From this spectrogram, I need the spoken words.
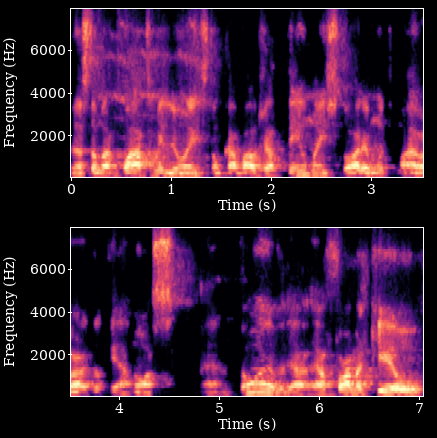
nós estamos a 4 milhões. Então, o cavalo já tem uma história muito maior do que a nossa. Né? Então, é a, é a, forma que eu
